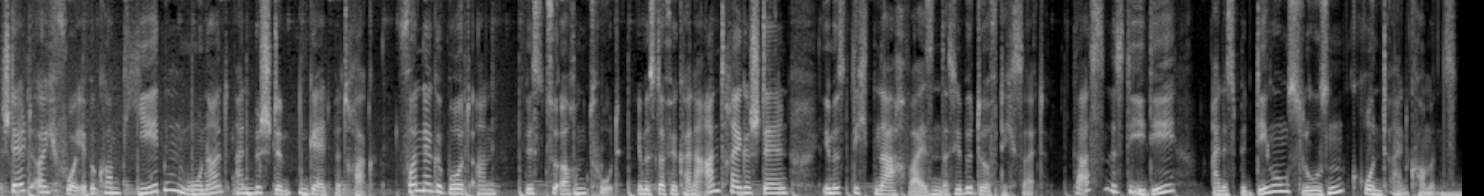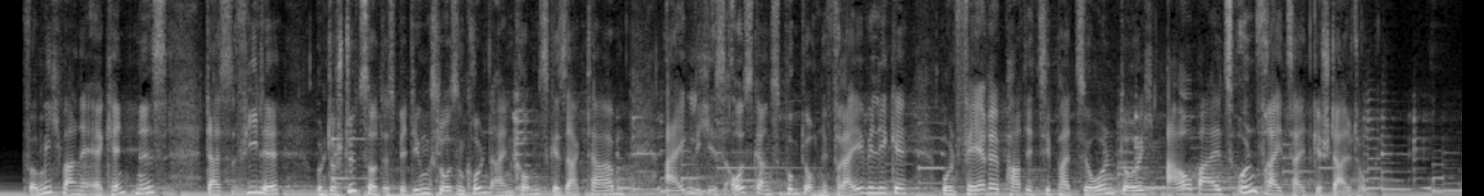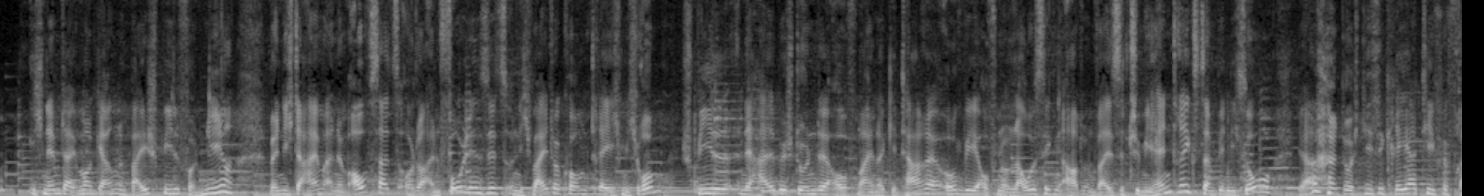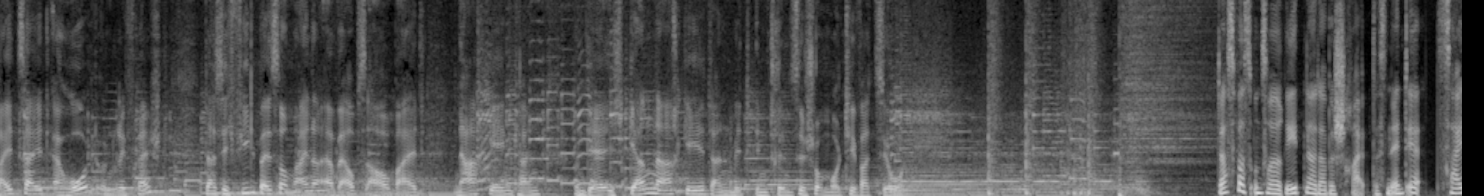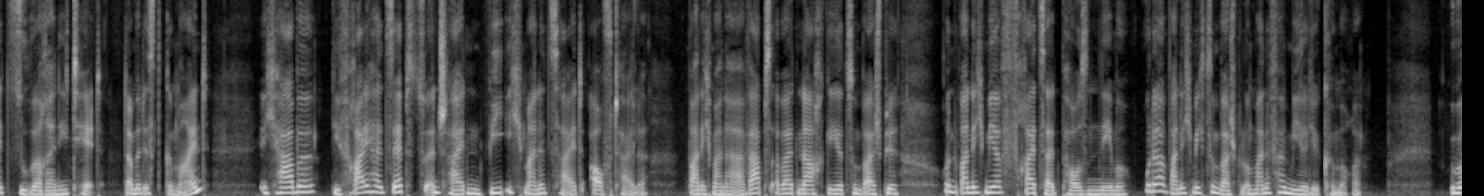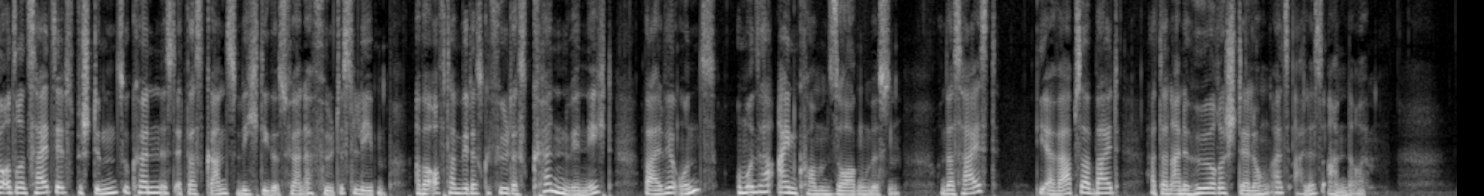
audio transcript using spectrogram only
Stellt euch vor, ihr bekommt jeden Monat einen bestimmten Geldbetrag. Von der Geburt an bis zu eurem Tod. Ihr müsst dafür keine Anträge stellen, ihr müsst nicht nachweisen, dass ihr bedürftig seid. Das ist die Idee eines bedingungslosen Grundeinkommens. Für mich war eine Erkenntnis, dass viele Unterstützer des bedingungslosen Grundeinkommens gesagt haben, eigentlich ist Ausgangspunkt doch eine freiwillige und faire Partizipation durch Arbeits- und Freizeitgestaltung. Ich nehme da immer gerne ein Beispiel von mir. Wenn ich daheim an einem Aufsatz oder an Folien sitze und nicht weiterkomme, drehe ich mich rum, spiele eine halbe Stunde auf meiner Gitarre, irgendwie auf einer lausigen Art und Weise Jimi Hendrix. Dann bin ich so ja, durch diese kreative Freizeit erholt und refreshed, dass ich viel besser meiner Erwerbsarbeit nachgehen kann und der ich gern nachgehe, dann mit intrinsischer Motivation. Das, was unser Redner da beschreibt, das nennt er Zeitsouveränität. Damit ist gemeint, ich habe die Freiheit, selbst zu entscheiden, wie ich meine Zeit aufteile. Wann ich meiner Erwerbsarbeit nachgehe zum Beispiel und wann ich mir Freizeitpausen nehme oder wann ich mich zum Beispiel um meine Familie kümmere. Über unsere Zeit selbst bestimmen zu können, ist etwas ganz Wichtiges für ein erfülltes Leben. Aber oft haben wir das Gefühl, das können wir nicht, weil wir uns um unser Einkommen sorgen müssen. Und das heißt, die Erwerbsarbeit hat dann eine höhere Stellung als alles andere.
